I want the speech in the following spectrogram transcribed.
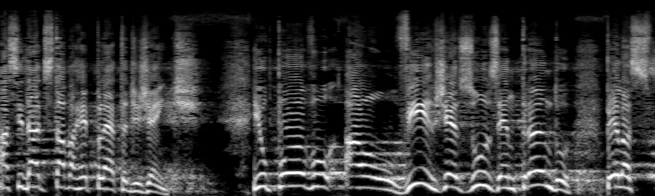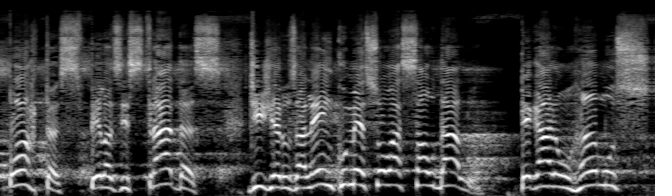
A cidade estava repleta de gente. E o povo, ao vir Jesus entrando pelas portas, pelas estradas de Jerusalém, começou a saudá-lo. Pegaram ramos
